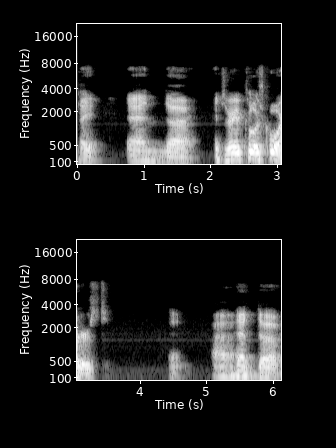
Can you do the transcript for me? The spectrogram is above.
you, and uh, it's very close quarters. And I had uh,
